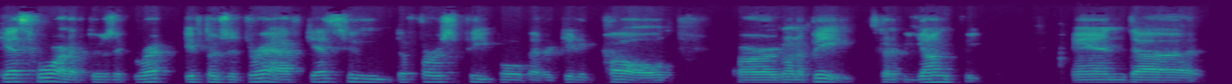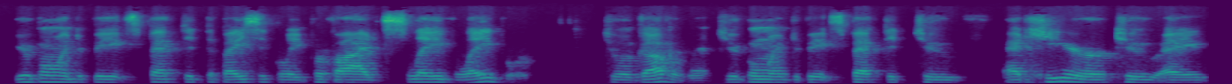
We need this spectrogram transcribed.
guess what? If there's a if there's a draft, guess who the first people that are getting called are going to be? It's going to be young people, and uh, you're going to be expected to basically provide slave labor to a government. You're going to be expected to adhere to a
